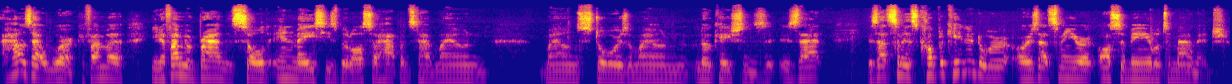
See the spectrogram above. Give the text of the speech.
How does that work? If I'm a you know if I'm a brand that's sold in Macy's but also happens to have my own my own stores or my own locations, is that is that something that's complicated or or is that something you're also being able to manage?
